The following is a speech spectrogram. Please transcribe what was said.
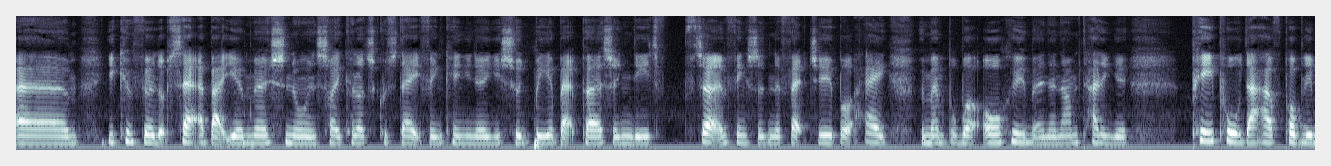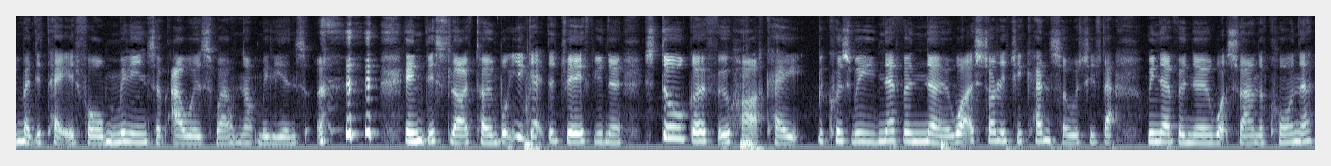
Um, you can feel upset about your emotional and psychological state, thinking, you know, you should be a better person. These certain things shouldn't affect you. But hey, remember, we're all human, and I'm telling you, people that have probably meditated for millions of hours well not millions in this lifetime but you get the drift you know still go through heartache because we never know. What astrology can show us is that we never know what's around the corner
